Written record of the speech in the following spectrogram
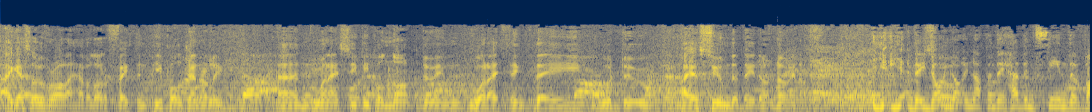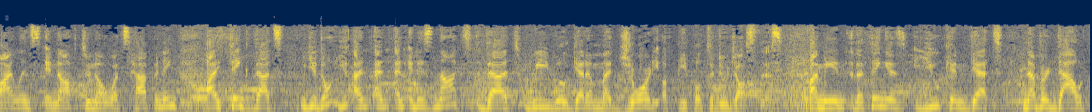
I guess overall I have a lot of faith in people generally, and when I see people not doing what I think they would do, I assume that they don't know enough. Y- y- they don't So- know enough and they haven't seen the violence enough to know what's happening. I think that's you don't you, and, and, and it is not that we will get a majority of people to do justice. I mean the thing is you can get never doubt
